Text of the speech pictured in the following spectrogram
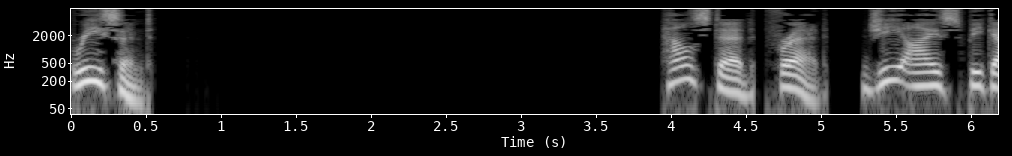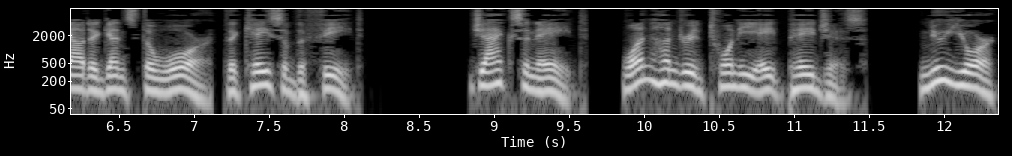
Recent. Halstead, Fred. GIs Speak Out Against the War, The Case of the Feet. Jackson 8. 128 pages. New York,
